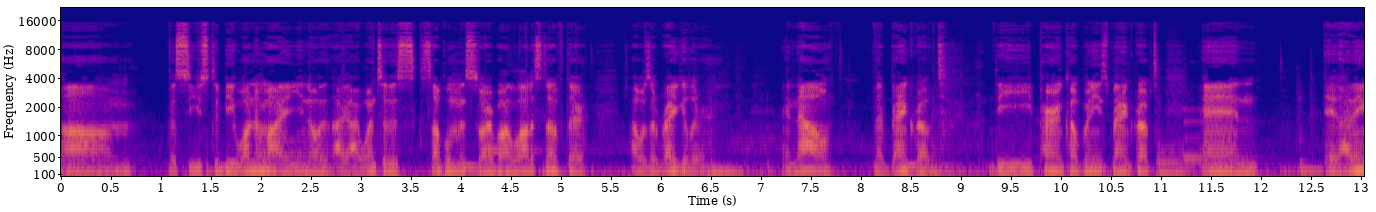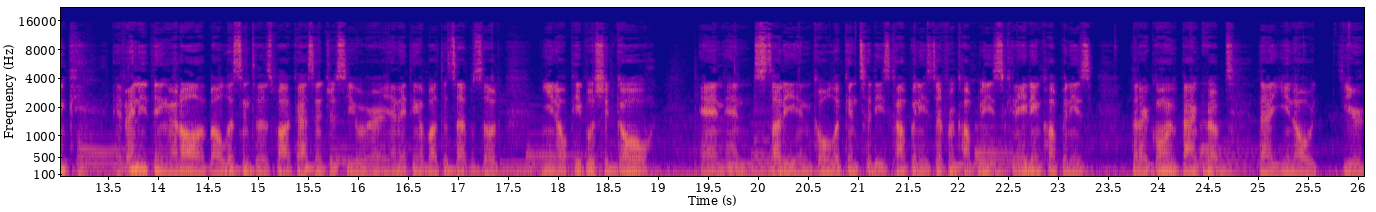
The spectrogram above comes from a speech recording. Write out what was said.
um, this used to be one of my, you know, I, I went to this supplement store. I bought a lot of stuff there. I was a regular. And now they're bankrupt. The parent company is bankrupt. And it, I think if anything at all about listening to this podcast interests you or anything about this episode, you know, people should go and, and study and go look into these companies, different companies, Canadian companies that are going bankrupt that, you know, you're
